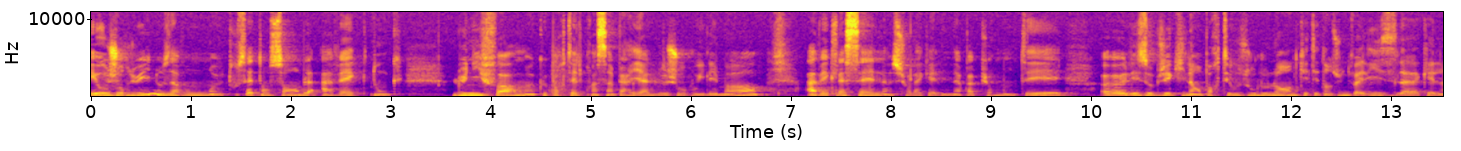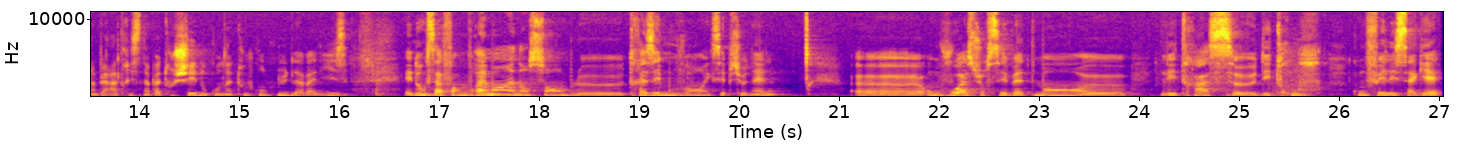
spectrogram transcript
Et aujourd'hui, nous avons euh, tout cet ensemble avec donc l'uniforme que portait le prince impérial le jour où il est mort, avec la selle sur laquelle il n'a pas pu remonter, euh, les objets qu'il a emportés au Zululand, qui étaient dans une valise à laquelle l'impératrice n'a pas touché, donc on a tout le contenu de la valise. Et donc ça forme vraiment un ensemble très émouvant, exceptionnel. Euh, on voit sur ces vêtements euh, les traces euh, des trous qu'ont fait les saguets.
